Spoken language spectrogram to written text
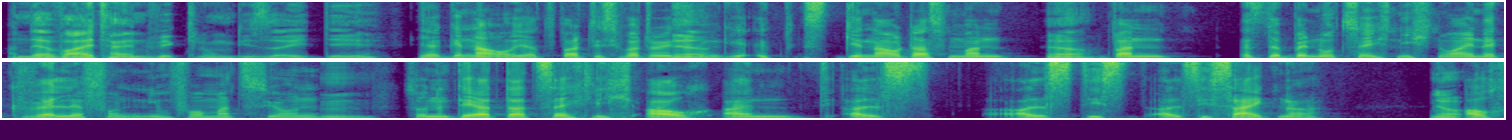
an der Weiterentwicklung dieser Idee? Ja, genau. Jetzt Participatory Ja. ist genau das, man, Ja. wann also der Benutzer ist nicht nur eine Quelle von Informationen, Mhm. sondern der tatsächlich auch ein, als, als, Dis, als Designer Ja. auch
